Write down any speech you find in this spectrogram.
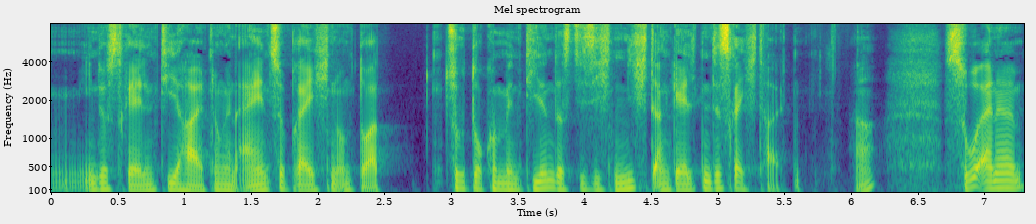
industriellen Tierhaltungen einzubrechen und dort zu dokumentieren, dass die sich nicht an geltendes Recht halten. Ja? So eine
